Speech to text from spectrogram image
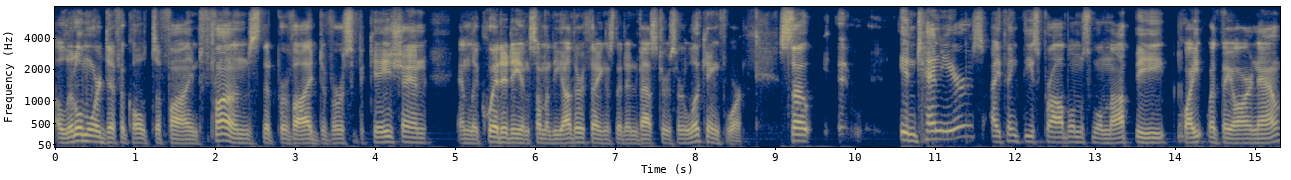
a little more difficult to find funds that provide diversification and liquidity and some of the other things that investors are looking for. So, in 10 years, I think these problems will not be quite what they are now.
